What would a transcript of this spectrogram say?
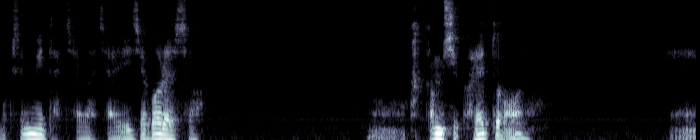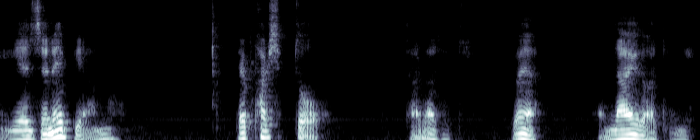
먹습니다. 제가 잘 잊어버려서 어, 가끔씩 그래도 예, 예전에 비하면 180도 달라졌죠. 왜? 나이가 드니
